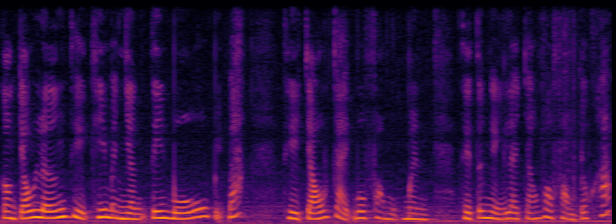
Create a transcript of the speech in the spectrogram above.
Còn cháu lớn thì khi mà nhận tin bố bị bắt thì cháu chạy vô phòng một mình. Thì tôi nghĩ là cháu vào phòng cháu khóc.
